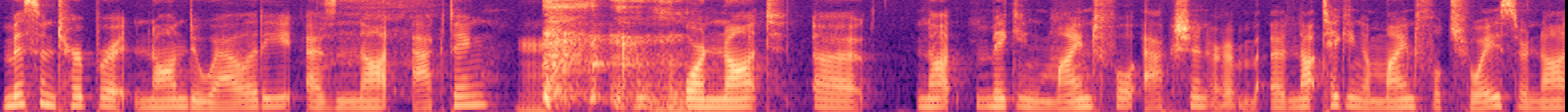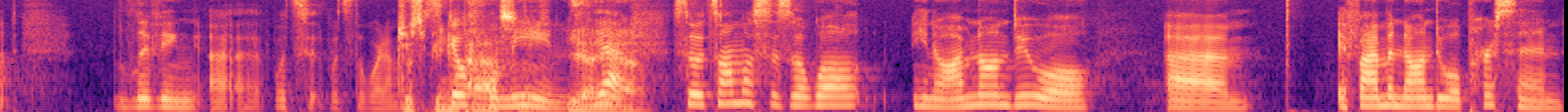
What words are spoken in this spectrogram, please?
misinterpret non-duality as not acting or not uh, not making mindful action or uh, not taking a mindful choice or not living uh, what's it, what's the word I'm Just being skillful passive. means. Yeah, yeah. so it's almost as though well you know I'm non-dual um, if I'm a non-dual person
